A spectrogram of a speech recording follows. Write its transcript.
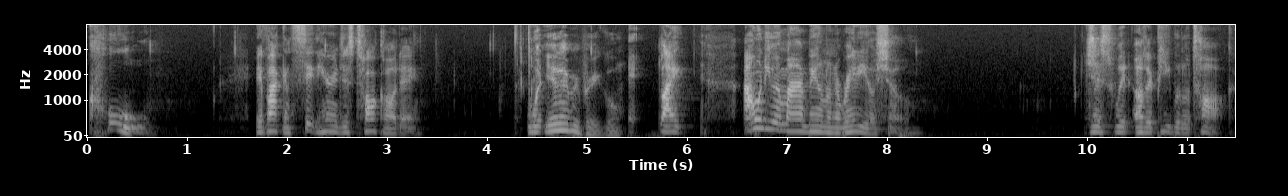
cool if i can sit here and just talk all day. Yeah that'd be pretty cool. like i wouldn't even mind being on a radio show just with other people to talk.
